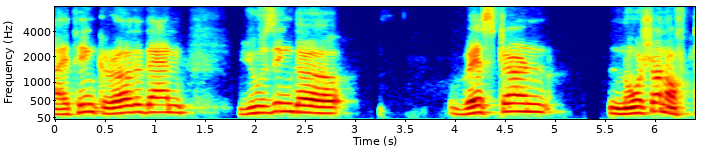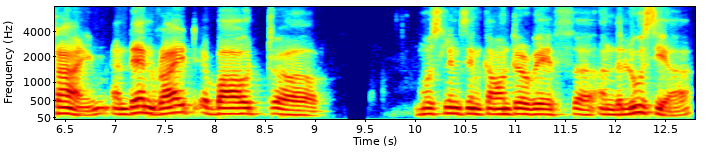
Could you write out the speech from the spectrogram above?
I think rather than using the Western notion of time and then write about uh, Muslims' encounter with uh, Andalusia,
